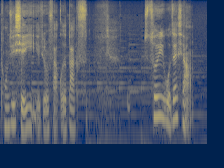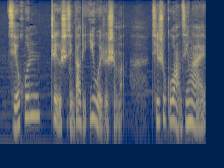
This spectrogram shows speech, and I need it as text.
同居协议，也就是法国的 box。所以我在想，结婚这个事情到底意味着什么？其实古往今来，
